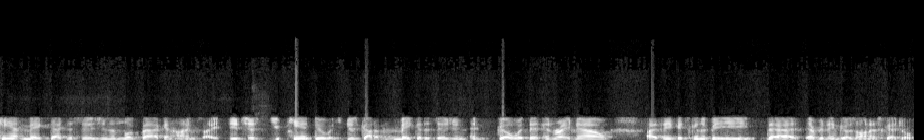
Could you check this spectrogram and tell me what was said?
can't make that decision and look back in hindsight. You just you can't do it. You just got to make a decision and go with it. And right now, I think it's going to be that everything goes on as scheduled.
